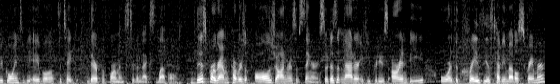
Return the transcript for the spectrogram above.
you're going to be able to take their performance to the next level. This program covers all genres of singers, so it doesn't matter if you produce R&B or the craziest heavy metal screamer,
